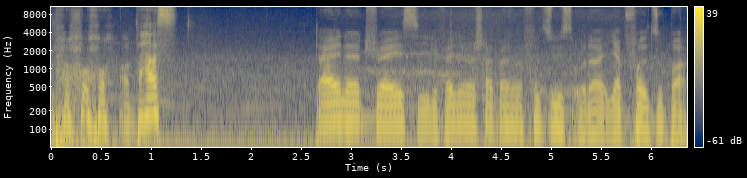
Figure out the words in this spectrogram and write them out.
was? Deine Tracy. Gefällt dir nur Schreibweise voll süß, oder? Ja, voll super.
